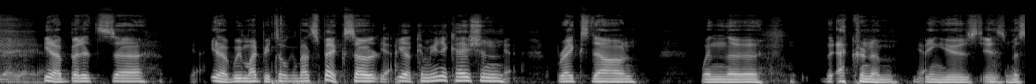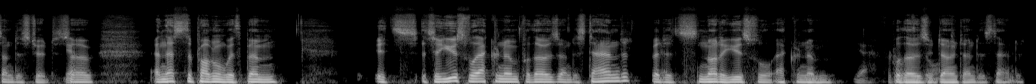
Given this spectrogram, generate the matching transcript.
Yeah, yeah, yeah. You know, but it's, uh, Yeah. You know, we might be talking about specs. So, Yeah. yeah, communication Yeah. breaks down when the the acronym Yeah. being used is misunderstood. So, and that's the problem with BIM. It's it's a useful acronym for those who understand it, but it's not a useful acronym Yeah. for those who don't understand it.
